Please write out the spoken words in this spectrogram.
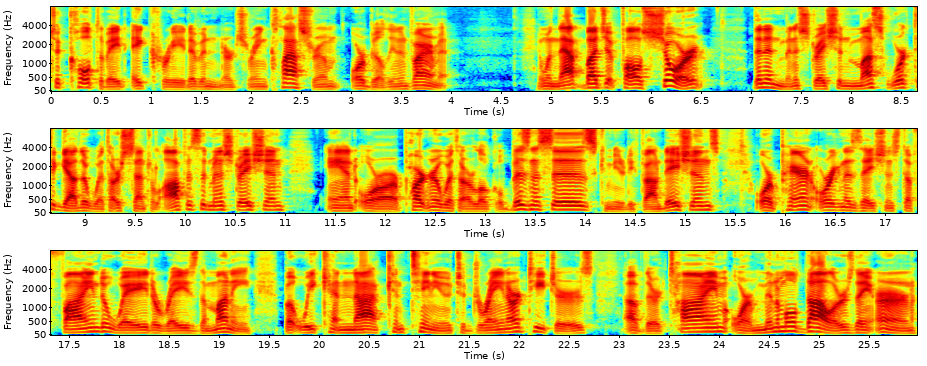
to cultivate a creative and nurturing classroom or building environment. And when that budget falls short, then administration must work together with our central office administration and or our partner with our local businesses, community foundations, or parent organizations to find a way to raise the money, but we cannot continue to drain our teachers of their time or minimal dollars they earn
